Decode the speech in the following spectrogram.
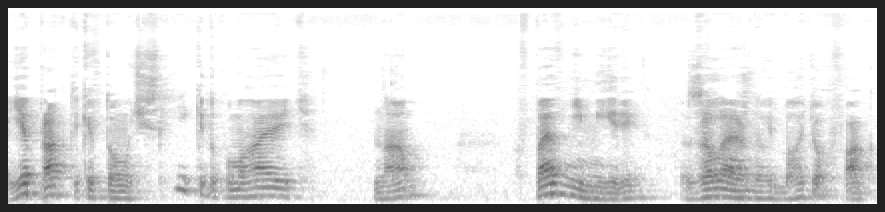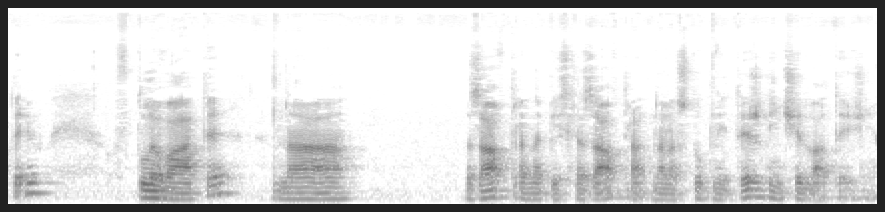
є практики, в тому числі, які допомагають нам в певній мірі, залежно від багатьох факторів, впливати на завтра, на післязавтра, на наступний тиждень чи два тижні.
